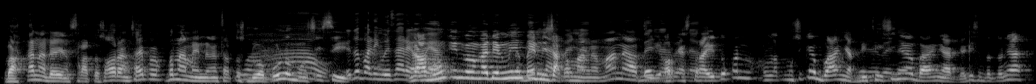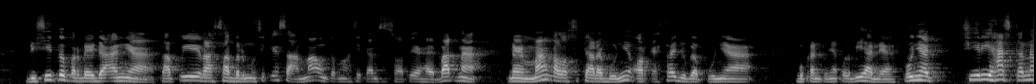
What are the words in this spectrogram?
bahkan ada yang 100 orang. Saya per- pernah main dengan 120 Wow. musisi. Itu paling besar ya Nggak Om ya? mungkin kalau nggak ada yang mimpin Benar, bisa ke mana-mana. Di orkestra itu kan alat musiknya banyak, Benar, divisinya banyak. Jadi sebetulnya di situ perbedaannya. Tapi rasa bermusiknya sama untuk menghasilkan sesuatu yang hebat. Nah, memang kalau secara bunyi orkestra juga punya bukan punya kelebihan ya, punya ciri khas karena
